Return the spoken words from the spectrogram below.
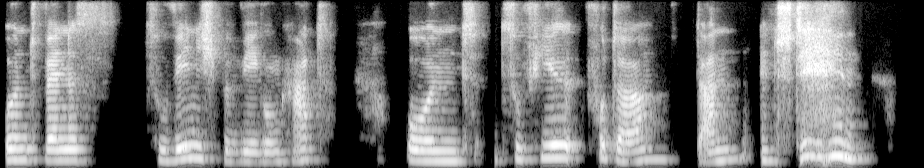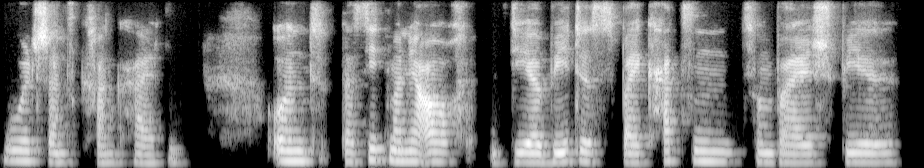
Und wenn es zu wenig Bewegung hat und zu viel Futter, dann entstehen Wohlstandskrankheiten. Und das sieht man ja auch Diabetes bei Katzen zum Beispiel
